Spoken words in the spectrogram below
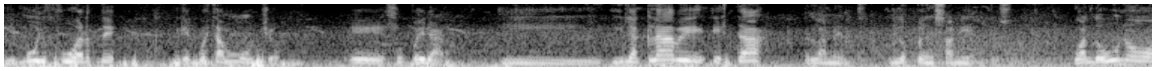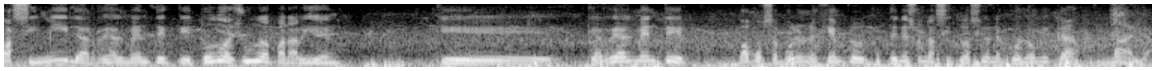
y muy fuerte que cuestan mucho eh, superar. y la clave está en la mente, en los pensamientos. Cuando uno asimila realmente que todo ayuda para bien, que, que realmente, vamos a poner un ejemplo, tenés una situación económica mala,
